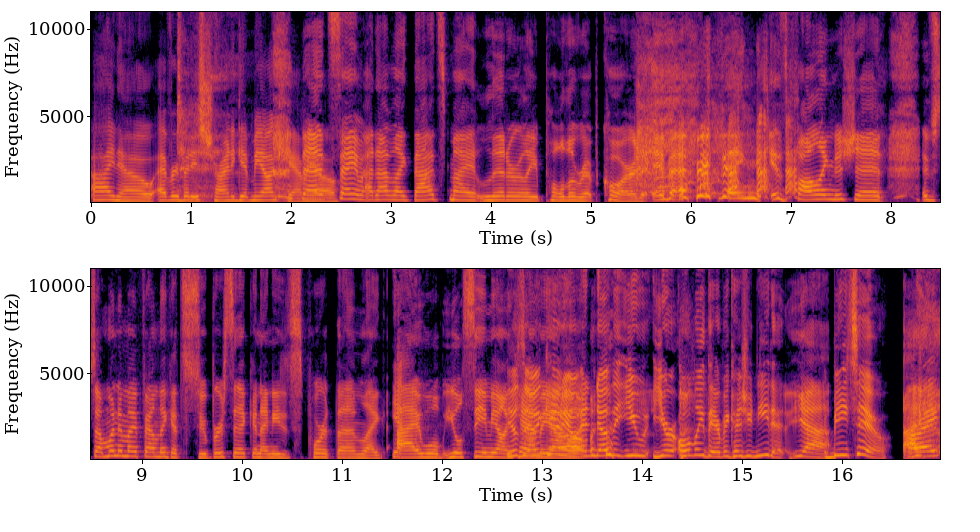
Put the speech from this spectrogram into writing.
I know everybody's trying to get me on Cameo. That same, and I'm like, that's my literally pull the rip cord. If everything is falling to shit, if someone in my family gets super sick and I need to support them, like Yeah. I will. You'll see me on You'll see me Cameo and know that you you're only there because you need it. yeah. Me too. All right.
